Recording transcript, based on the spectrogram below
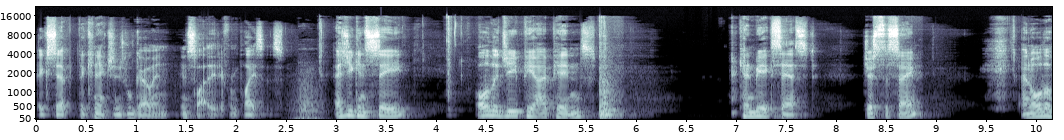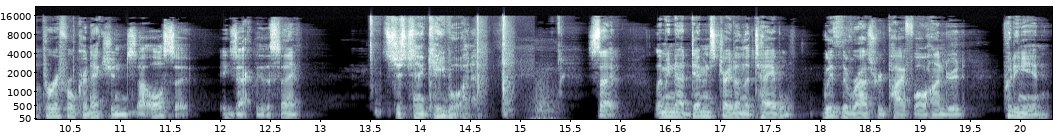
except the connections will go in in slightly different places. As you can see, all the GPI pins can be accessed just the same and all the peripheral connections are also exactly the same. It's just in a keyboard. So let me now demonstrate on the table with the Raspberry Pi 400, putting in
